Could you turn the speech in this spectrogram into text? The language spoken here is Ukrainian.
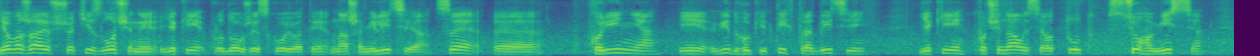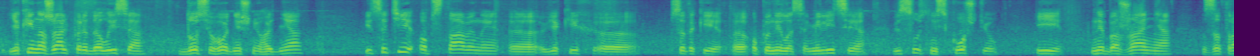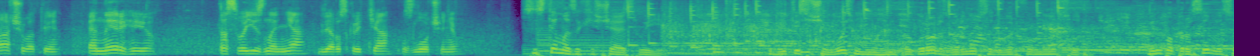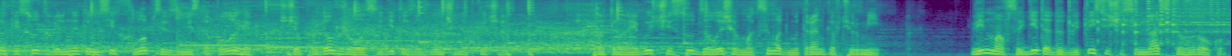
Я вважаю, що ті злочини, які продовжує скоювати наша міліція, це е, коріння і відгуки тих традицій, які починалися отут, з цього місця, які, на жаль, передалися до сьогоднішнього дня. І це ті обставини, е, в яких е, все-таки е, опинилася міліція, відсутність коштів і небажання затрачувати енергію та свої знання для розкриття злочинів. Система захищає свої. У 2008-му генпрокурор звернувся до Верховного суду. Він попросив високий суд звільнити усіх хлопців з міста Пологи, що продовжували сидіти за злочини ткача. Проте найвищий суд залишив Максима Дмитренка в тюрмі. Він мав сидіти до 2017 року,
